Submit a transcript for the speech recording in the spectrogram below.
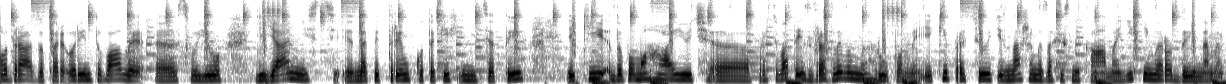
одразу переорієнтували е, свою діяльність на підтримку таких ініціатив, які допомагають е, працювати із вразливими групами, які працюють із нашими захисниками, їхніми родинами,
